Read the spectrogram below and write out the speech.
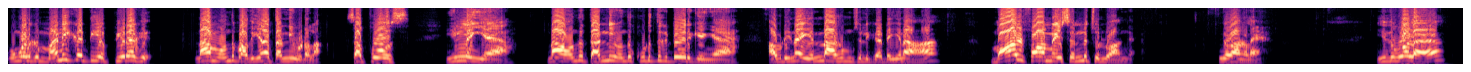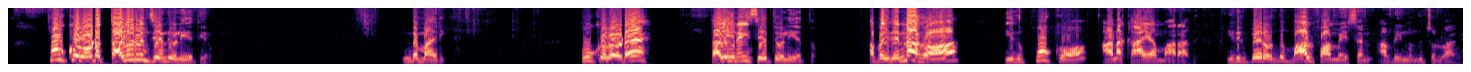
உங்களுக்கு மணி கட்டிய பிறகு நாம் வந்து பார்த்தீங்கன்னா தண்ணி விடலாம். சப்போஸ் இல்லைங்க. நான் வந்து தண்ணி வந்து கொடுத்துக்கிட்டே இருக்கேங்க. அப்படின்னா என்ன ஆகும்னு சொல்லி கேட்டிங்கன்னா மால் ஃபார்மேஷன்னு சொல்லுவாங்க. இங்கே வாங்களேன். இது போல் பூக்களோட தளிரும் சேர்ந்து வெளியேற்றிடும் இந்த மாதிரி. பூக்களோட தளிரையும் சேர்த்து வெளியேற்றும் அப்போ இது என்னாகும் இது பூக்கும் ஆனால் காயாக மாறாது. இதுக்கு பேர் வந்து மால் ஃபார்மேஷன் அப்படின்னு வந்து சொல்லுவாங்க.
